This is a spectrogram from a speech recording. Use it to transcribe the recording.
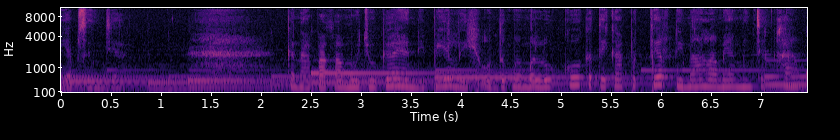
tiap senja? Kenapa kamu juga yang dipilih untuk memelukku ketika petir di malam yang mencekam?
